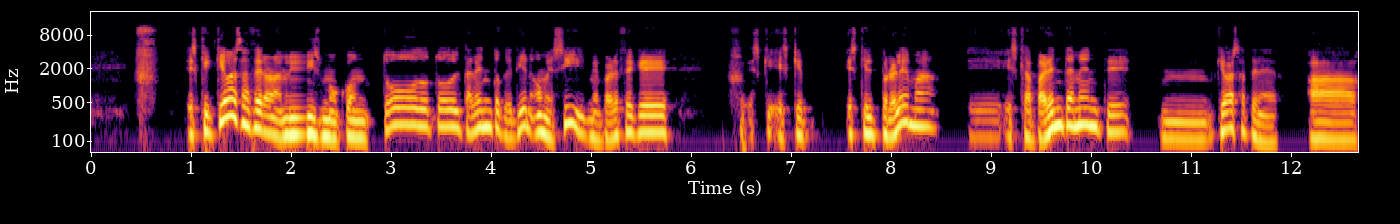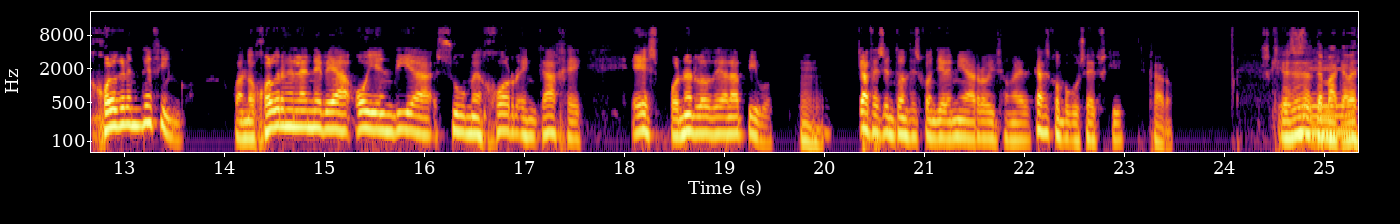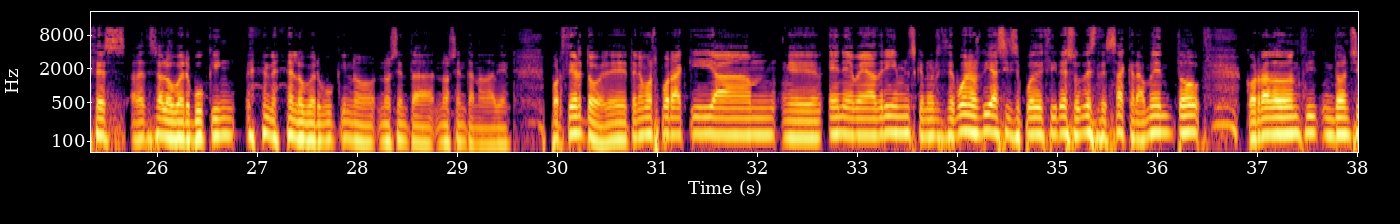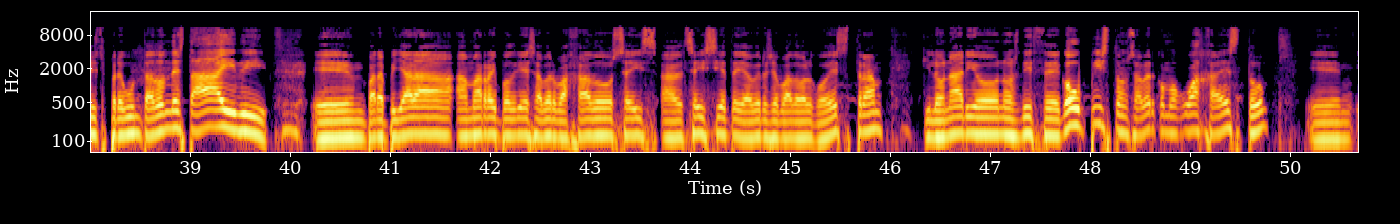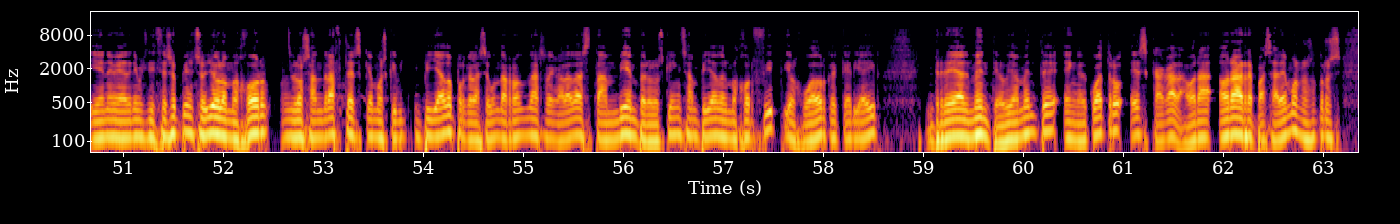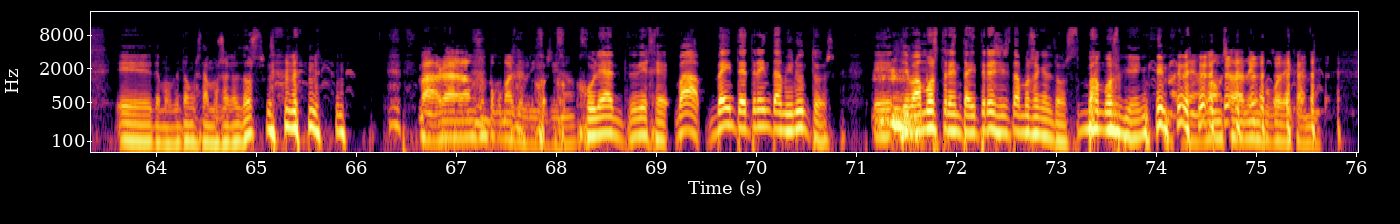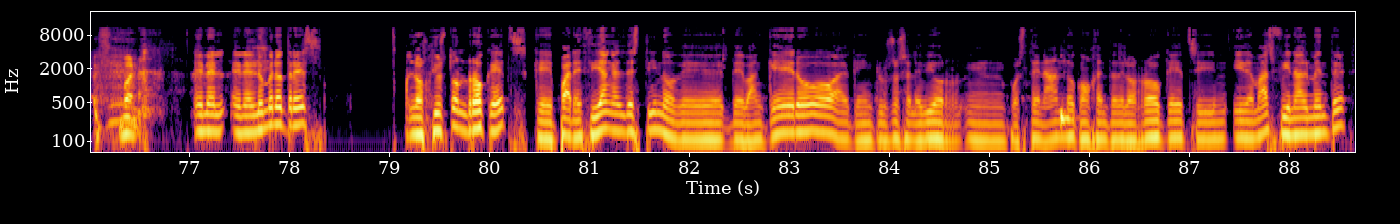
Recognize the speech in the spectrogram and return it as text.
es que ¿qué vas a hacer ahora mismo con todo todo el talento que tiene? Hombre, sí, me parece que es que es que es que el problema eh, es que aparentemente mm, ¿qué vas a tener? A Holgren de 5. Cuando Holgren en la NBA hoy en día su mejor encaje es ponerlo de ala pivot. Mm, ¿Qué haces entonces con Jeremiah Robinson? ¿Qué haces con Pokusevski? claro. Es Que ese es el tema, que a veces, a veces el overbooking, el overbooking no, no sienta, no sienta nada bien. Por cierto, eh, tenemos por aquí a mm, eh, NBA Dreams que nos dice buenos días, si se puede decir eso desde Sacramento. Corrado Donci- Doncic pregunta, ¿dónde está Ivy? Eh, para pillar a, a Marray podríais haber bajado 6 al 6-7 y haberos llevado algo extra. Quilonario nos dice, Go Pistons, a ver cómo guaja esto. Eh, y NBA Dreams dice, eso pienso yo, lo mejor los undrafters que hemos pillado, porque las segundas rondas regaladas también, pero los Kings han pillado el mejor fit y el jugador que quería ir realmente. Obviamente, en el 4 es cagada. Ahora, ahora repasaremos. Nosotros, eh, de momento, aún estamos en el 2. Va, ahora damos un poco más de brillo, si no. Julián, te dije, va, 20-30 minutos. Eh, llevamos 33 y estamos en el 2. Vamos bien. Vale, vamos a darle un poco de caña. Bueno, En el, en el número 3, los Houston Rockets, que parecían el destino de, de banquero, al que incluso se le vio mm, pues cenando con gente de los Rockets y, y demás, finalmente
